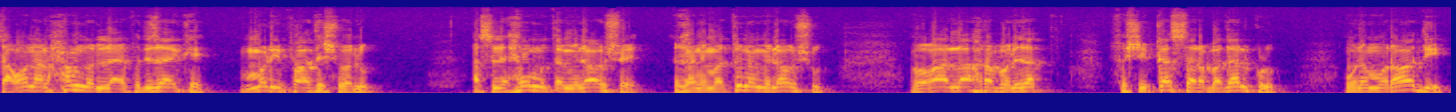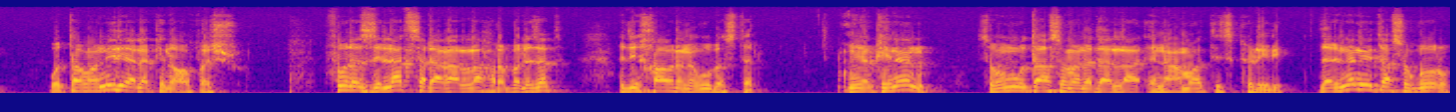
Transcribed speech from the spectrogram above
ساغون الحمدلله په دې ځای کې مړی پاتې شولو اسلحې مو ته ملاو شوې غنیمتونه ملاو شو هغه الله رب العزت په شکست سره بدل کړو ونه مرادي او توانی دی لکن واپس شو فور ذلت سره هغه الله رب العزت د دې خاور نه وبستل نو یقینا سمو تاسو باندې د الله انعامات کړي دي درننې تاسو ګورو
